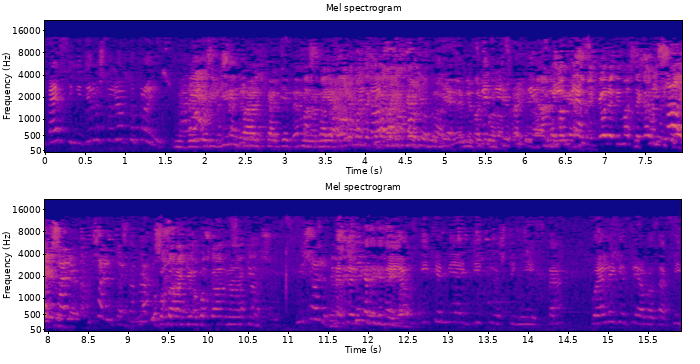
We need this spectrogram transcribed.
Υπεύθυνη δήλωση το λέω από το πρωί. Με το Υπουργείο υπάρχει κάποια επικοινωνία. Υπάρχει κάποια επικοινωνία με το Υπουργείο Μιλάμε και όλοι είμαστε κάποιοι Μισό μισό λεπτό, μισό λεπτό. Όπως ανακοίνω- όπως κάνατε την ανακοίνωση. Μισό λεπτό. Με το Υπουργείο είχε μια εγκύκλιο στη νύχτα που έλεγε ότι οι αλλοδαποί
